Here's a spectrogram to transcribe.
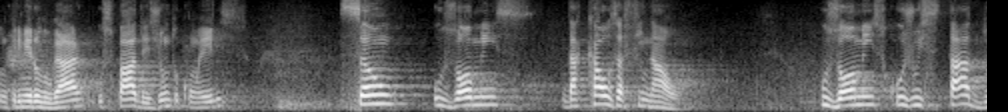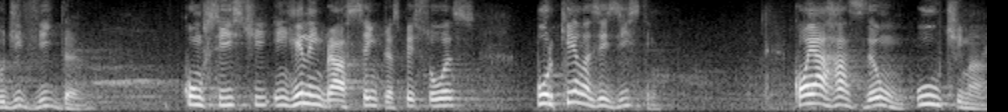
em primeiro lugar, os padres junto com eles, são os homens da causa final, os homens cujo estado de vida consiste em relembrar sempre as pessoas por que elas existem, qual é a razão última,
